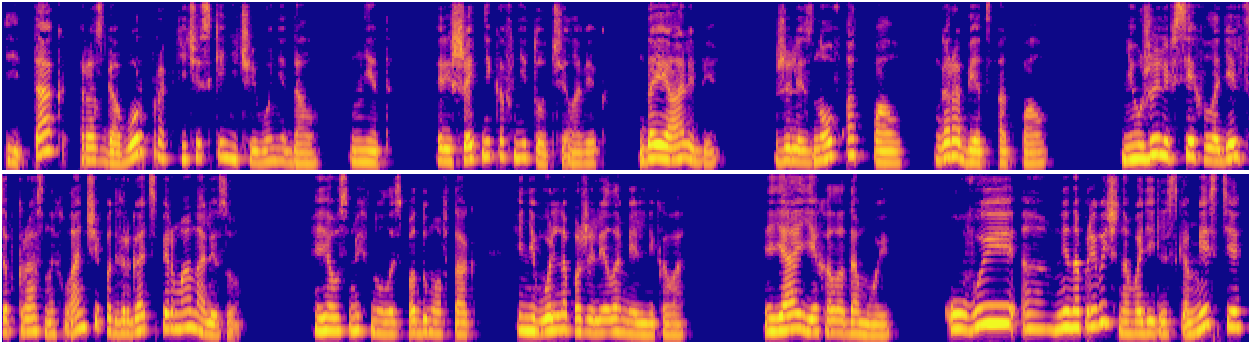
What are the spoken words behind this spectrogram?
И так разговор практически ничего не дал. Нет, Решетников не тот человек. Да и алиби. Железнов отпал, Горобец отпал. Неужели всех владельцев красных ланчей подвергать спермоанализу? Я усмехнулась, подумав так, и невольно пожалела Мельникова. Я ехала домой. Увы, э, не на привычном водительском месте,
